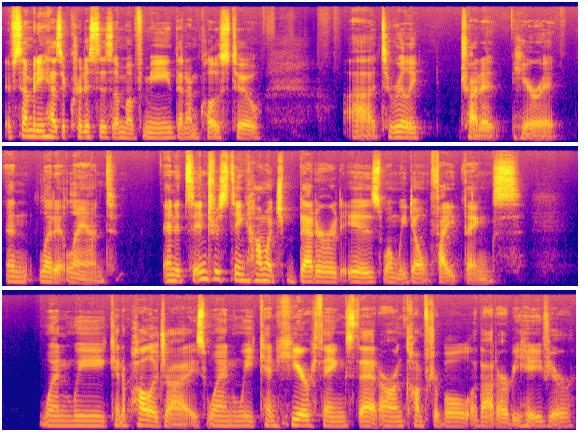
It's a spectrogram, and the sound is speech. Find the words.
If somebody has a criticism of me that I'm close to, uh, to really try to hear it and let it land. And it's interesting how much better it is when we don't fight things, when we can apologize, when we can hear things that are uncomfortable about our behavior,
